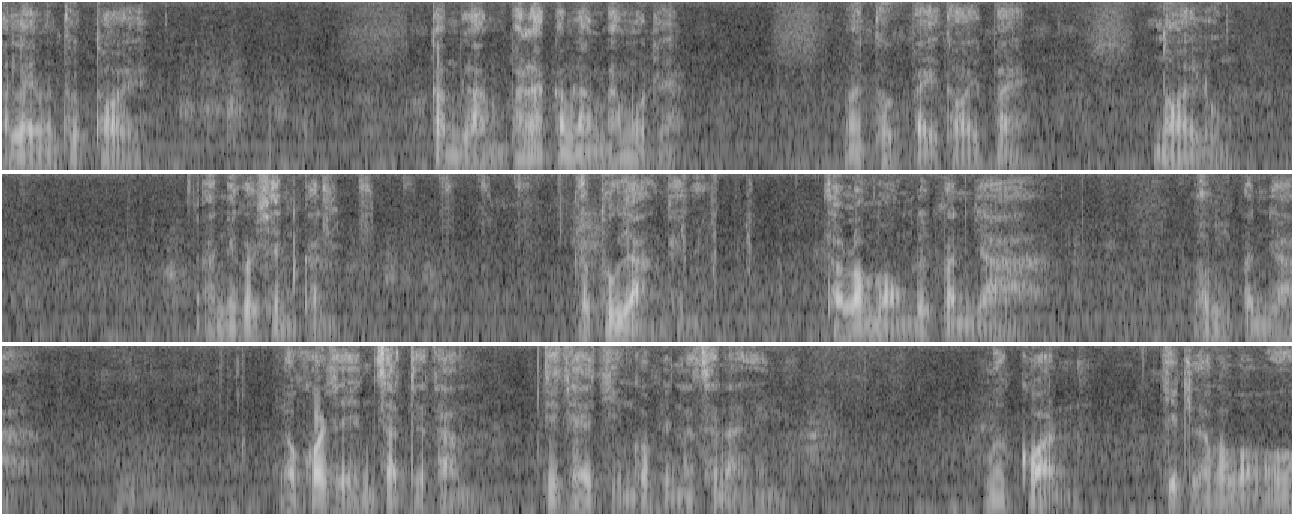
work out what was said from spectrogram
อะไรมันถดถอยกำลังพละกำลังทั้งหมดเลยมันถดไปถอยไป น้อยลง อันนี้ก็เช่นกัน กับทุกอย่างทีนี้ ถ้าเรามองด้วยปัญญา เรามีปัญญา เราก็จะเห็นสัจธรรมที่แท้จริงก็เป็นลักษณะอย่างนี้เมื่อก่อน จิตเราก็บอกโอ้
